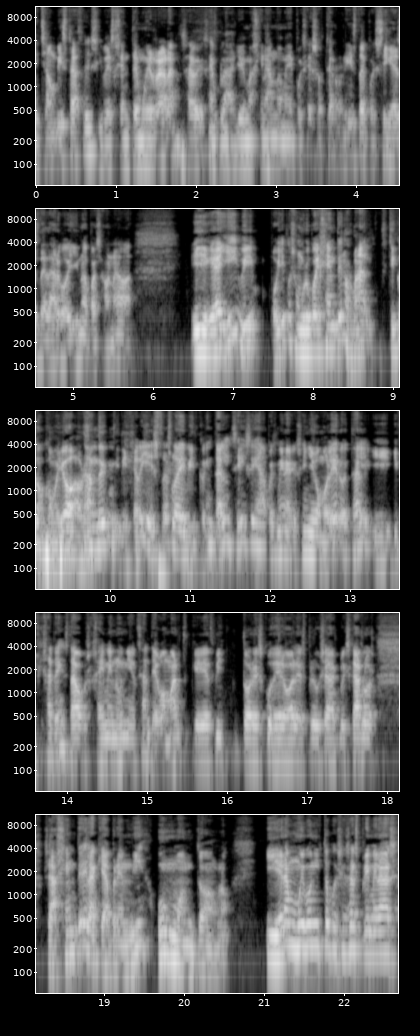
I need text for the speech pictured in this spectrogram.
echa un vistazo y si ves gente muy rara, ¿sabes? En plan, yo imaginándome, pues eso, terrorista, pues sigues de largo y no ha pasado nada. Y llegué allí y vi, oye, pues un grupo de gente normal, chico, como yo, hablando, y dije, oye, esto es lo de Bitcoin, tal. Sí, sí, ah, pues mira, yo soy Diego Molero y tal. Y, fíjate, estaba pues, Jaime Núñez, Santiago Márquez, Víctor Escudero, Alex Preusa, Luis Carlos, o sea, gente de la que aprendí un montón, ¿no? Y era muy bonito, pues esas primeras,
